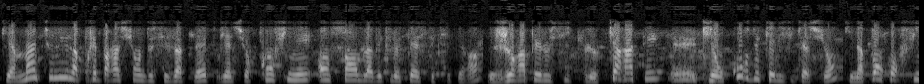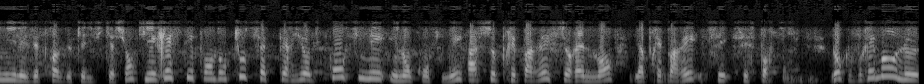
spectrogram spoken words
qui a maintenu la préparation de ces athlètes, bien sûr confinés ensemble avec le test, etc. Je rappelle aussi que le karaté, euh, qui est en cours de qualification, qui n'a pas encore fini les épreuves de qualification, qui est resté pendant toute cette période confiné et non confiné, à se préparer sereinement et à préparer ses, ses sportifs. Donc vraiment, le,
